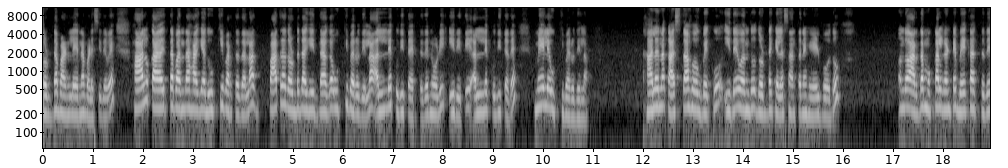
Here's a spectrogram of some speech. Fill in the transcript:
ದೊಡ್ಡ ಬಾಣಲೆಯನ್ನು ಬಳಸಿದ್ದೇವೆ. ಹಾಲು ಕಾಯ್ತಾ ಬಂದ ಹಾಗೆ ಅದು ಉಕ್ಕಿ ಬರ್ತದಲ್ಲ, ಪಾತ್ರ ದೊಡ್ಡದಾಗಿ ಇದ್ದಾಗ ಉಕ್ಕಿ ಬರುವುದಿಲ್ಲ ಅಲ್ಲೇ ಕುದೀತಾ ಇರ್ತದೆ. ನೋಡಿ, ಈ ರೀತಿ ಅಲ್ಲೇ ಕುದೀತದೆ, ಮೇಲೆ ಉಕ್ಕಿ ಬರುವುದಿಲ್ಲ ಹಾಲನ್ನ ಕಾಸ್ತಾ ಹೋಗ್ಬೇಕು. ಇದೇ ಒಂದು ದೊಡ್ಡ ಕೆಲಸ ಅಂತಾನೆ ಹೇಳ್ಬೋದು. ಒಂದು ಅರ್ಧ ಮುಕ್ಕಾಲು ಗಂಟೆ ಬೇಕಾಗ್ತದೆ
